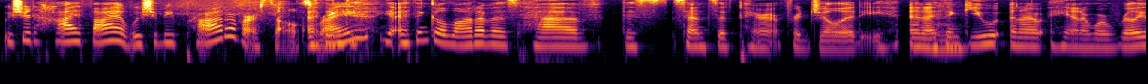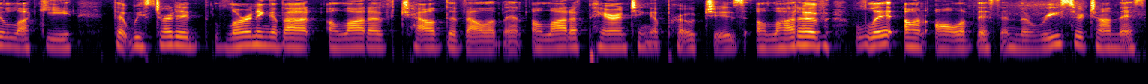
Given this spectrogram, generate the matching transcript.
we should high five. We should be proud of ourselves, I right? Think, yeah, I think a lot of us have this sense of parent fragility. And I think Mm-hmm. you and I, Hannah, were really lucky that we started learning about a lot of child development, a lot of parenting approaches, a lot of lit on all of this and the research on this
